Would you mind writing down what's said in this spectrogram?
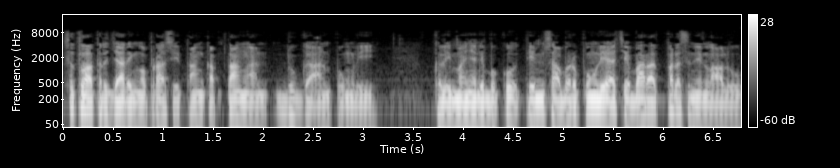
setelah terjaring operasi tangkap tangan dugaan pungli. Kelimanya dibekuk tim Saber Pungli Aceh Barat pada Senin lalu.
